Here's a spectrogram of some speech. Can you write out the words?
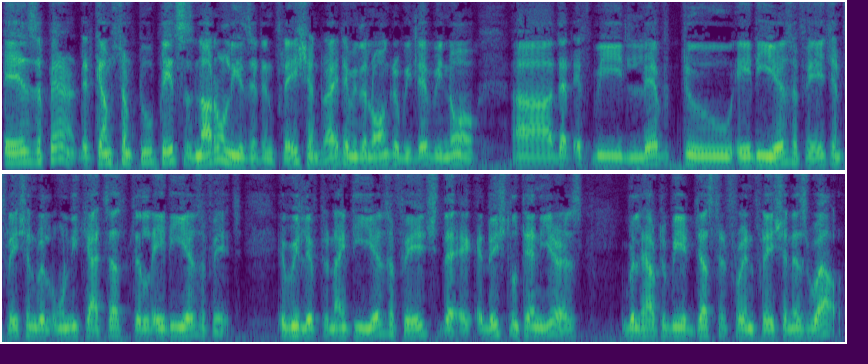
is apparent. It comes from two places. Not only is it inflation, right? I mean, the longer we live, we know uh, that if we live to 80 years of age, inflation will only catch us till 80 years of age. If we live to 90 years of age, the additional 10 years will have to be adjusted for inflation as well.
